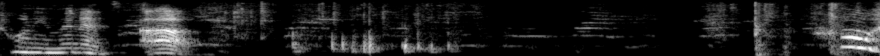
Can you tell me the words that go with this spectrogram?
20 minutes up. Whew.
